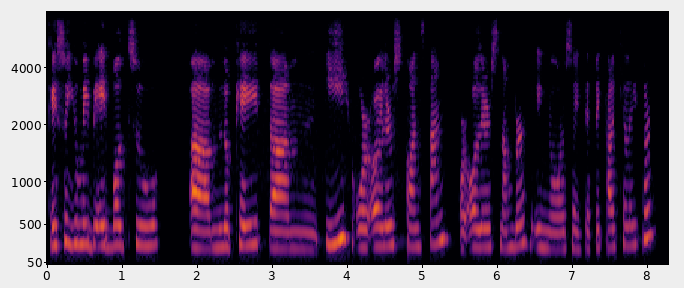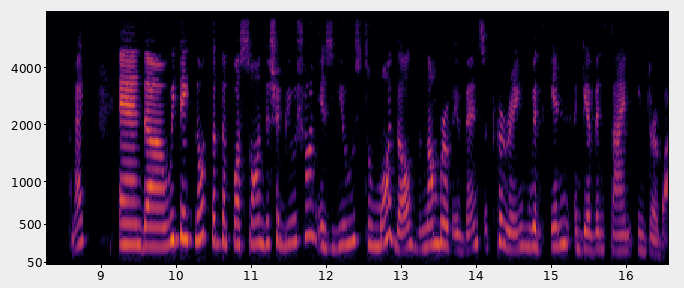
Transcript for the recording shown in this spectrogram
Okay, so you may be able to um, locate um, E or Euler's constant or Euler's number in your scientific calculator. Right? And uh, we take note that the Poisson distribution is used to model the number of events occurring within a given time interval.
